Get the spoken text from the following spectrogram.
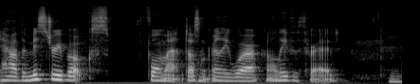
how the mystery box format doesn't really work. I'll leave the thread. Hmm.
